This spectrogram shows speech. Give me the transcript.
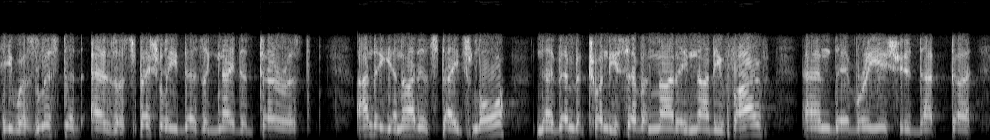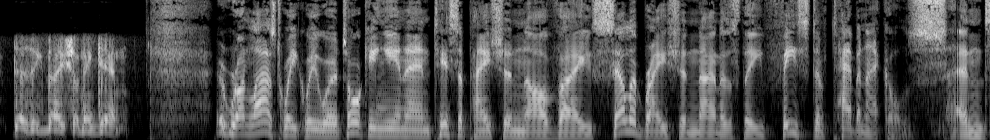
He was listed as a specially designated terrorist under United States law November 27, 1995, and they've reissued that uh, designation again. Ron, last week we were talking in anticipation of a celebration known as the Feast of Tabernacles, and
